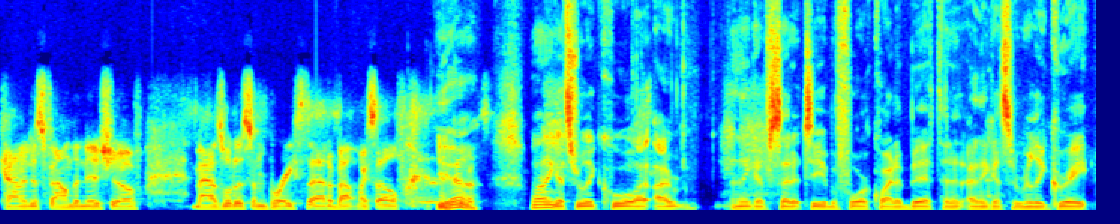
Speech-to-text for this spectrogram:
kind of just found the niche of might as well just embrace that about myself. yeah. Well, I think that's really cool. I, I, I think I've said it to you before quite a bit that I think that's a really great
